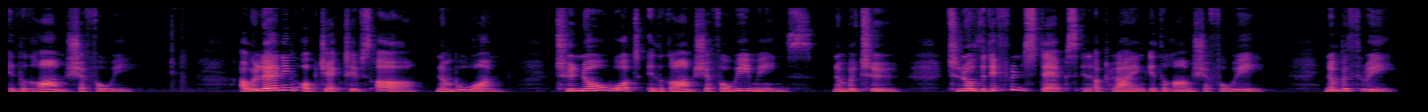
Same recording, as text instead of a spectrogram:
idgham shafawi. Our learning objectives are number one, to know what idgham shafawi means. Number two, to know the different steps in applying idgham shafawi. Number three,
